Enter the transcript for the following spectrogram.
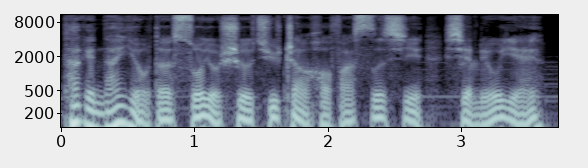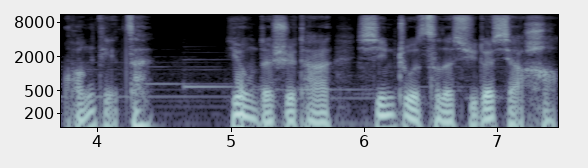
他给男友的所有社区账号发私信、写留言、狂点赞，用的是他新注册的许多小号。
